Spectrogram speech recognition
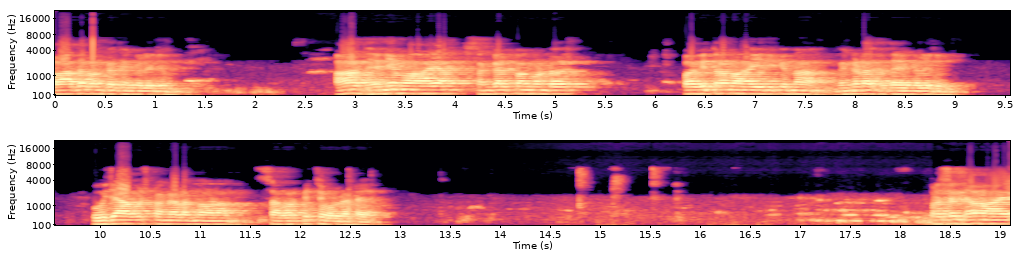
പാദപങ്കജങ്ങളിലും ആ ധന്യമായ സങ്കല്പം കൊണ്ട് പവിത്രമായിരിക്കുന്ന നിങ്ങളുടെ ഹൃദയങ്ങളിലും പൂജാപുഷ്പങ്ങൾ എന്നോണം സമർപ്പിച്ചുകൊള്ളട്ടെ പ്രസിദ്ധമായ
